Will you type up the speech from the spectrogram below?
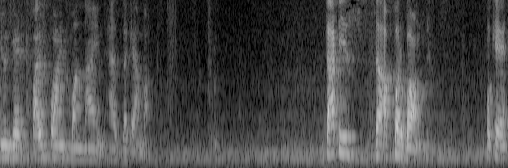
you'll get 5.19 as the gamma. That is the upper bound. Okay,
